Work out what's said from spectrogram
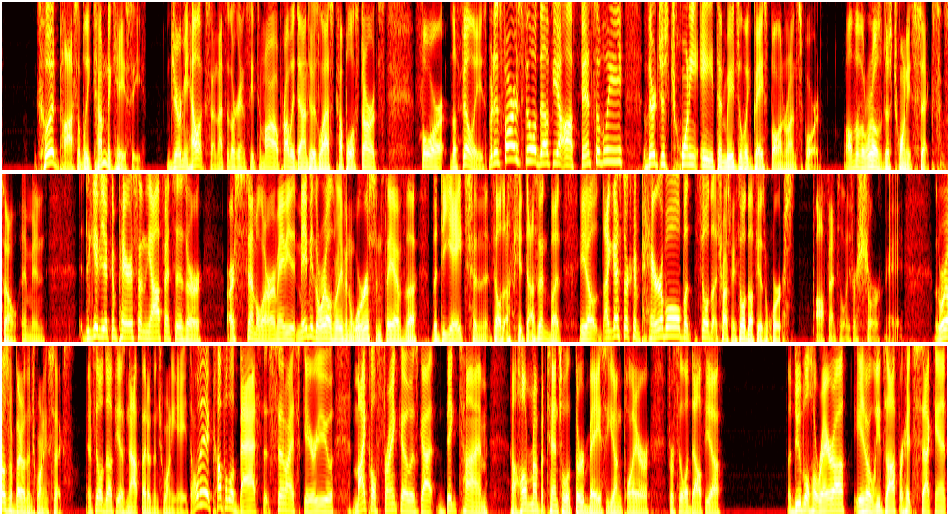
could possibly come to KC. Jeremy Hellickson. That's what they're going to see tomorrow, probably down to his last couple of starts for the Phillies. But as far as Philadelphia offensively, they're just 28th in Major League Baseball in runs scored, although the Royals are just 26. So, I mean, to give you a comparison, the offenses are are similar. Or maybe maybe the Royals are even worse since they have the the DH and Philadelphia doesn't. But you know, I guess they're comparable. But Phil, trust me, Philadelphia is worse offensively for sure. Eh, the Royals are better than 26 and Philadelphia is not better than 28th. Only a couple of bats that semi scare you. Maikel Franco has got big time uh, home run potential at third base, a young player for Philadelphia. Odubel Herrera either leads off or hits second.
